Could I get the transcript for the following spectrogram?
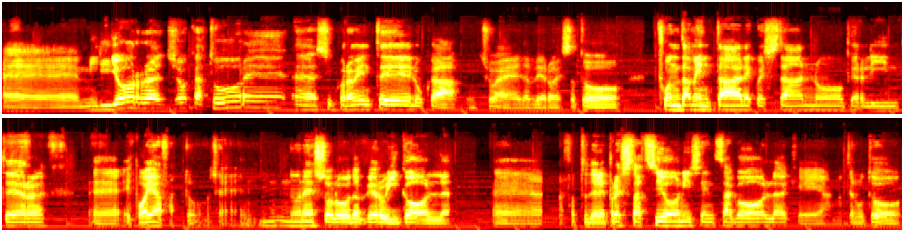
Eh, miglior giocatore eh, sicuramente Lukaku, cioè davvero è stato fondamentale quest'anno per l'Inter eh, e poi ha fatto, cioè, non è solo davvero i gol, eh, ha fatto delle prestazioni senza gol che hanno tenuto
